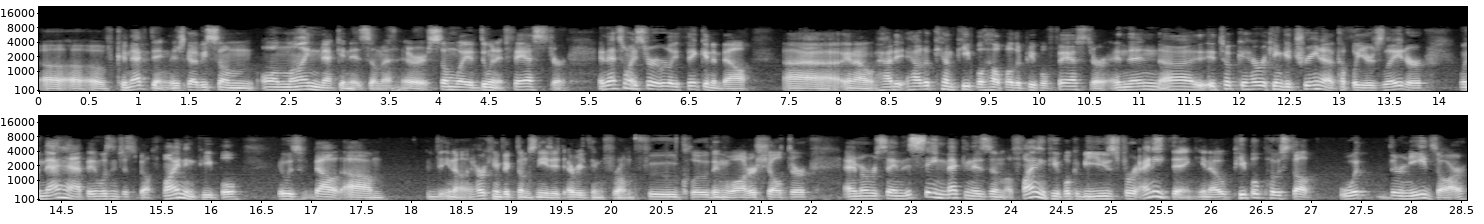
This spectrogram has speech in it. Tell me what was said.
uh, of connecting. There's got to be some online mechanism or some way of doing it faster. And that's when I started really thinking about. Uh, you know how do how do can people help other people faster? And then uh, it took Hurricane Katrina a couple years later. When that happened, it wasn't just about finding people; it was about um, you know, hurricane victims needed everything from food, clothing, water, shelter. And I remember saying this same mechanism of finding people could be used for anything. You know, people post up what their needs are,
